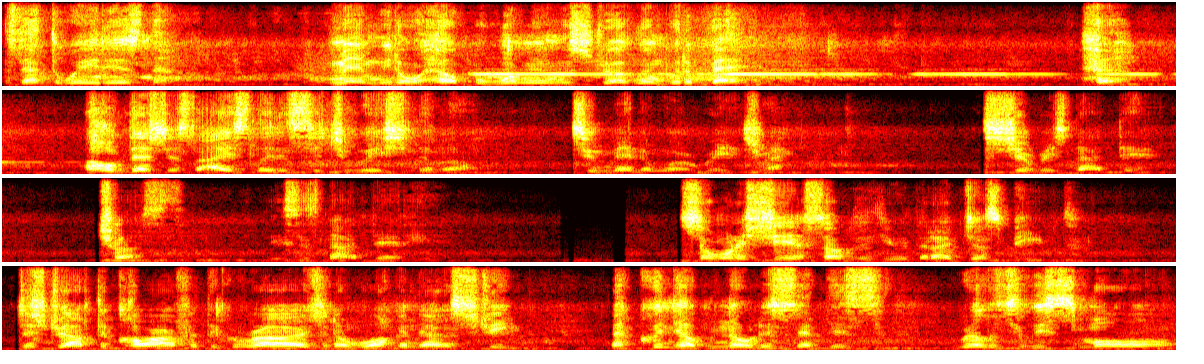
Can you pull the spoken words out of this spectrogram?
Is that the way it is now? Man, we don't help a woman who's struggling with a back. I hope that's just an isolated situation of uh, two men that weren't raised right. Chivalry's not dead. Trust. This is not dead here. So I want to share something with you that I just peeped. Just dropped the car off at the garage and I'm walking down the street. I couldn't help notice that this relatively small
